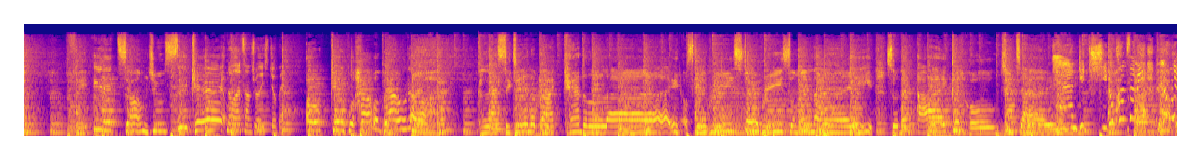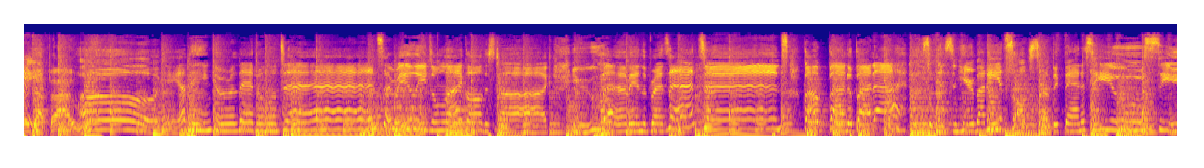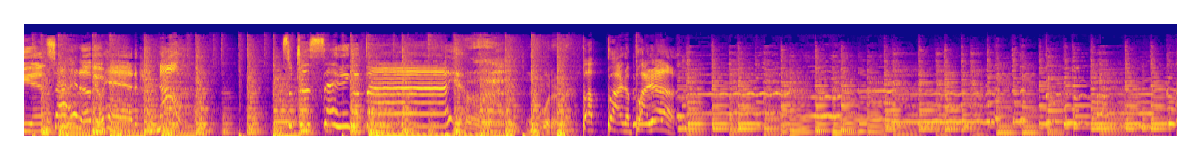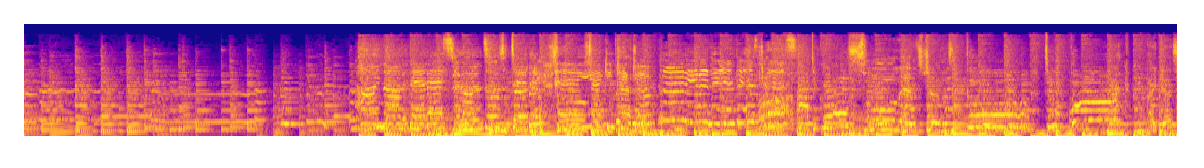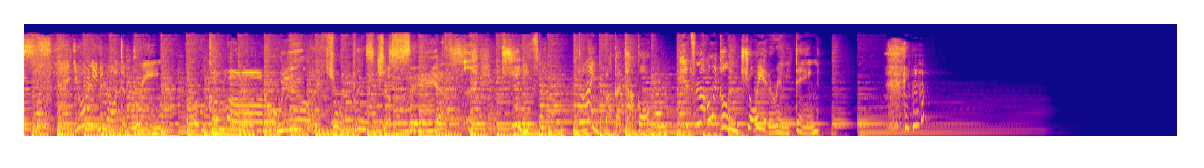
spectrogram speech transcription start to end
feed it some juicy kale. No, that sounds really stupid. Okay, well, how about a classy dinner by candlelight? Or scary stories on the night, so that I could hold you tight. And get Shiro Hansani? No way! presents. Ba ba da ba da. So listen here, buddy, it's all just a big fantasy you see inside of your head. No, so just say goodbye. Uh, whatever. Ba ba da ba da.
